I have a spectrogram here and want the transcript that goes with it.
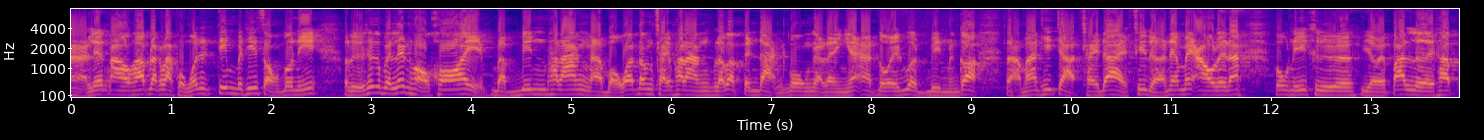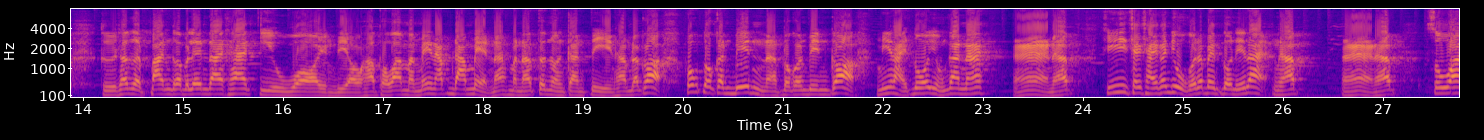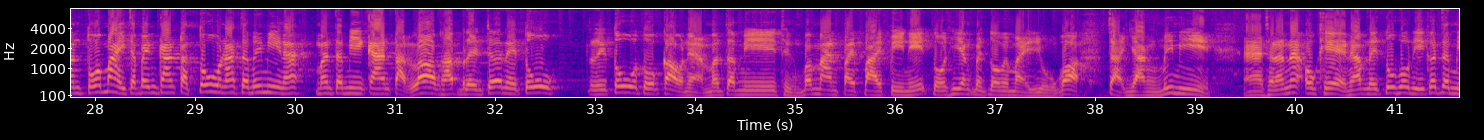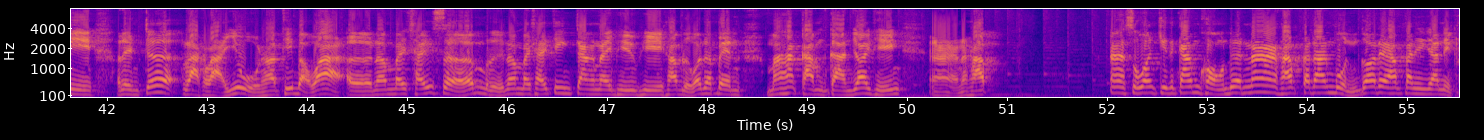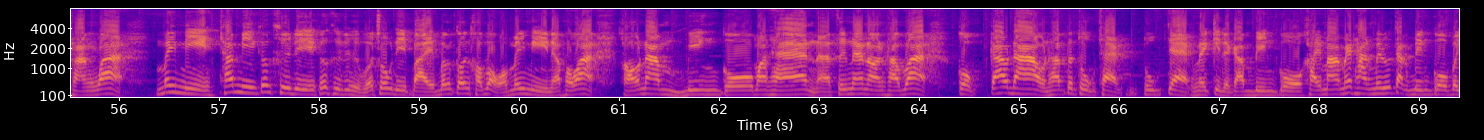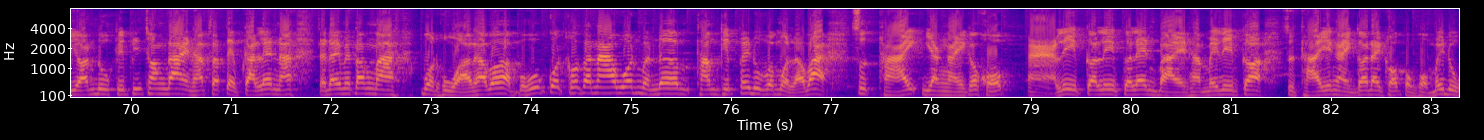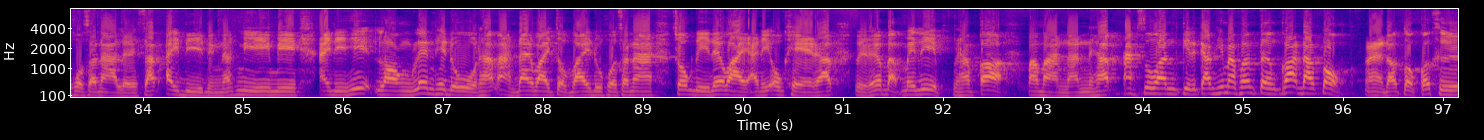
อ่าเลือกเอาครับหลักๆ ผมก็จะจิ้มไปที่ 2 ตัวนี้ หรือถ้าเกิดเป็นเล่นหอคอย แบบบินพลังอ่าบอกว่าต้องใช้พลังแล้วแบบเป็นด่านกงอะไรเงี้ยอ่าตัวเอ็ดเวิร์ดบินมันก็สามารถที่จะใช้ได้ที่เหลือเนี่ยไม่เอาเลยนะ พวกนี้คืออย่าไปปั้นเลยครับ คือถ้าเกิดปั้นก็ไปเล่นได้แค่กิลวอลอย่างเดียวครับ เพราะว่ามันไม่นับดาเมจนะมันนับจำนวนการตีนะครับแล้วก็พวกตัวกันบินอ่าตัวกันบินก็มีหลายตัวอยู่เหมือนกันนะอ่านะครับที่ใช้ใช้ๆกันอยู่ก็จะเป็นตัวนี้แหละนะครับอ่านะครับ ส่วนตัวใหม่จะเป็นการตัดตู้นะจะไม่มีนะ มันจะมีการตัดรอบครับเรนเจอร์ในตู้ในตู้ตัวเก่าเนี่ยมันจะมีถึงประมาณปลายปลายปีนี้ ตัวที่ยังเป็นตัวใหม่ๆอยู่ก็จะยังไม่มีอ่าฉะนั้นนะโอเคนะครับในตู้พวกนี้ก็จะมีเรนเจอร์หลากหลายอยู่นะครับที่แบบว่าเออนำไปใช้เสริมหรือนำไปใช้จริงจังใน PVP ครับหรือว่าจะเป็นมหกรรมการย่อยทิ้งอ่านะครับอ่าส่วนกิจกรรมของเดือนหน้าครับกระดานหมุนก็ได้รับการยืนยันอีกครั้งว่า ไม่มีถ้ามีก็คือดีก็คือถือว่าโชคดีไป เบื้องต้นเขาบอกว่าไม่มีนะ เพราะว่าเขานำบิงโกมาแทนอ่าซึ่งแน่นอนครับว่ากบ 9 ดาวนะครับจะถูกแจกถูกแจกในกิจกรรมบิงโก ใครมาไม่ทันไม่รู้จักบิงโกไปย้อนดูคลิปที่ช่องได้นะครับสเต็ปการเล่นนะ จะได้ไม่ต้องมาปวดหัวนะครับว่าแบบโอ้โหกดโฆษณาวนเหมือนเดิมทำคลิปให้ดูไปหมดแล้วว่าสุดท้ายยังไงก็ครบอ่ารีบก็รีบก็เล่นไปนะครับไม่รีบก็สุดท้ายยังไงก็ได้ครบผมผมไม่ดูโฆษณาเลยสักไอดีหนึ่งนะมีมีไอดีที่ลองเล่นให้ดูนะครับอ่านได้ไวจบไวดูโฆษณาโชคดีได้ไวอันนี้โอเคนะครับหรือถ้าแบบไม่รีบนะครับก็ประมาณนั้นนะครับอะส่วนกิจกรรมที่มาเพิ่มเติมก็ดาวตกอ่าดาวตกก็คือ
